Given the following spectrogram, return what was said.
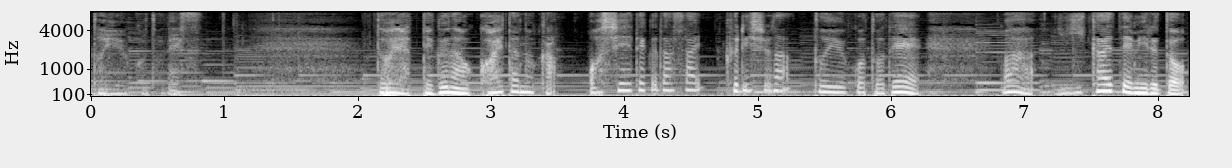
ということです。どうやってグナを超えたのか？教えてくださいクリシュナということでまあ言い換えてみると、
